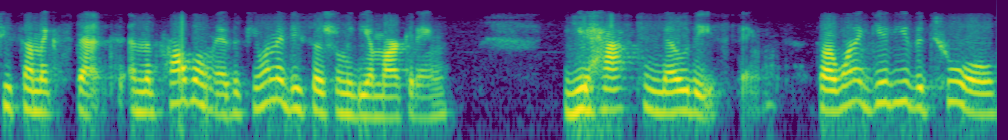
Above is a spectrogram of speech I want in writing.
to some extent. And the problem is if you want to do social media marketing, you have to know these things. So I want to give you the tools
